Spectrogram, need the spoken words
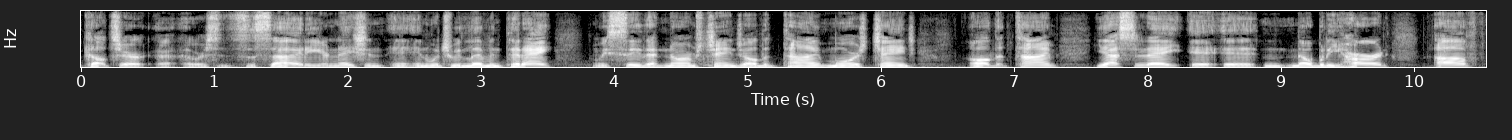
culture or society or nation in which we live in today. We see that norms change all the time, mores change all the time. Yesterday, it, it, nobody heard of,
